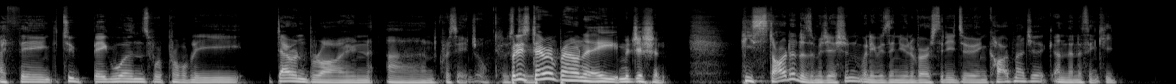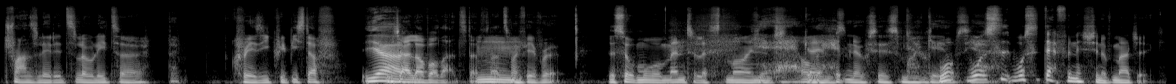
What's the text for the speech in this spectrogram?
I think the two big ones were probably Derren Brown and Criss Angel. Those But is two. Derren Brown a magician? he started as a magician when he was in university doing card magic, and then I think he translated slowly to the crazy, creepy stuff. Yeah. which I love all that stuff. That's my mm. favorite. The sort of more mentalist mind Yeah, all the games. hypnosis, mind games. What, what's yeah. the, what's the definition of magic?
